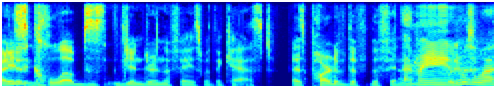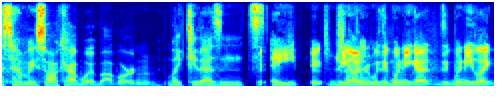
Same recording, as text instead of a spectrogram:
and Is- just clubs Jinder in the face with the cast as part of the the finish. I mean, When was the last time we saw Cowboy Bob Orton? like 2008. It- or the something? under, when he got when he like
